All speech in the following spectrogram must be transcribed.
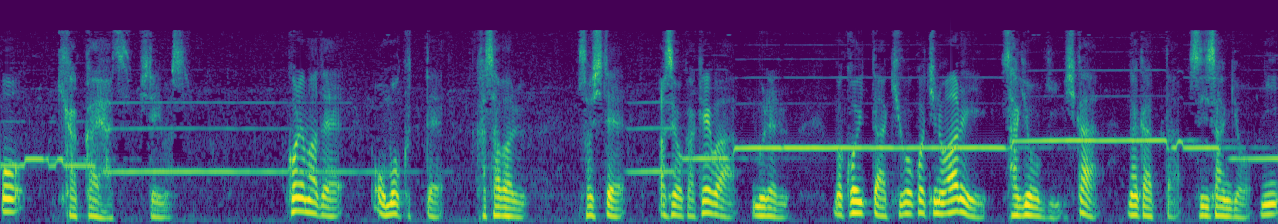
を企画開発しています。これまで重くってかさばるそして汗をかけば蒸れる、まあ、こういった着心地の悪い作業着しかなかった水産業に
